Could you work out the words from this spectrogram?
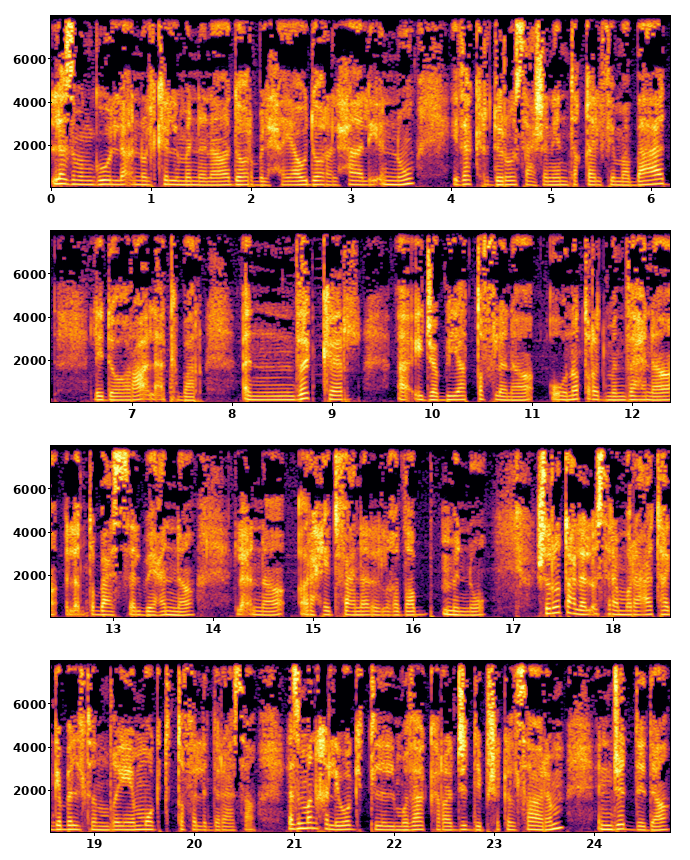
لازم نقول لأنه الكل مننا دور بالحياة ودور الحالي أنه يذكر دروسه عشان ينتقل فيما بعد لدوره الأكبر. نذكر إيجابيات طفلنا ونطرد من ذهنه الانطباع السلبي عنه لأنه راح يدفعنا للغضب منه. شروط على الأسرة مراعاتها قبل تنظيم وقت الطفل للدراسة. لازم ما نخلي وقت للمذاكرة جدي بشكل صارم نجدده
